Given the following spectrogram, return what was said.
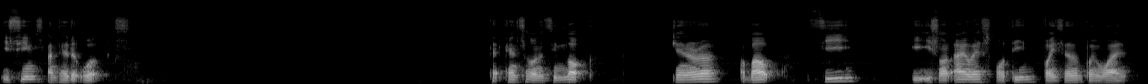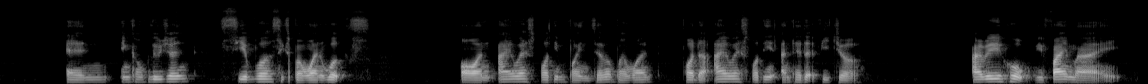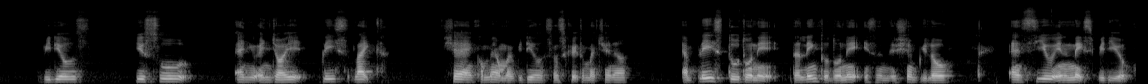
It seems untethered works. Tap cancel on the SIM lock. General, about, C, it is on iOS 14.7.1. And in conclusion, Silver 6.1 works on iOS 14.7.1 for the iOS 14 untethered feature. I really hope you find my videos useful and you enjoy it. Please like, share and comment on my video, subscribe to my channel, and please do donate. The link to donate is in the description below. And see you in the next video.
